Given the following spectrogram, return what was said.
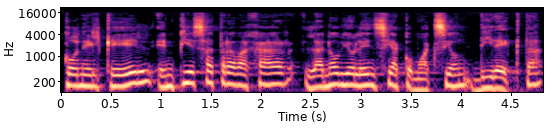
con el que él empieza a trabajar la no violencia como acción directa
